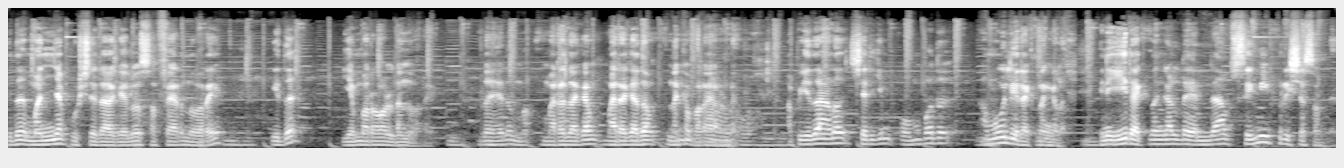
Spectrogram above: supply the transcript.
ഇത് മഞ്ഞ പുഷ്യരാഗലോ സഫയർ എന്ന് പറയും. ഇത് എമറോൾഡ് എന്ന് പറയും. അതായത് മരതകം മരകതം എന്നൊക്കെ പറയാറുണ്ട്. അപ്പോൾ ഇതാണ് ശരിക്കും ഒമ്പത് അമൂല്യ രത്നങ്ങൾ ഇനി ഈ രത്നങ്ങളുടെ എല്ലാം സെമി പ്രീഷ്യസ് ഉണ്ട്.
